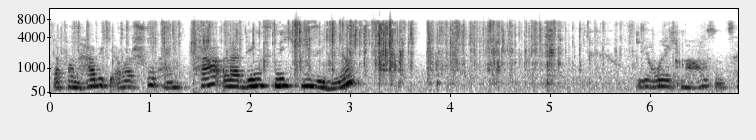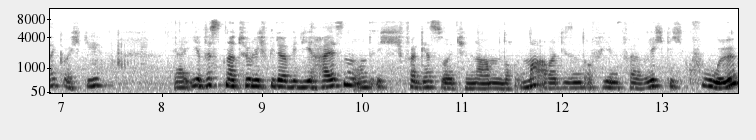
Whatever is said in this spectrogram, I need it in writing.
Davon habe ich aber schon ein paar, allerdings nicht diese hier. Die hole ich mal aus und zeige euch die. Ja, ihr wisst natürlich wieder, wie die heißen und ich vergesse solche Namen doch immer, aber die sind auf jeden Fall richtig cool.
